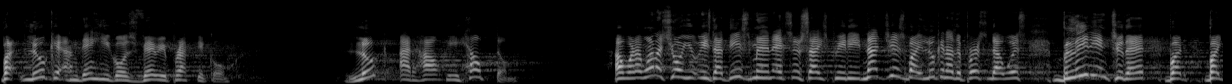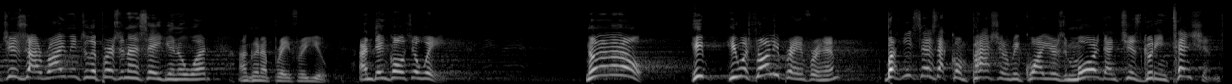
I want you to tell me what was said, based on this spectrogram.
But look and then he goes very practical. Look at how he helped them. And what I want to show you is that this man exercised pity not just by looking at the person that was bleeding to death, but by just arriving to the person and say, you know what, I'm going to pray for you. And then goes away. No, no, no, no. He, he was probably praying for him, but he says that compassion requires more than just good intentions.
